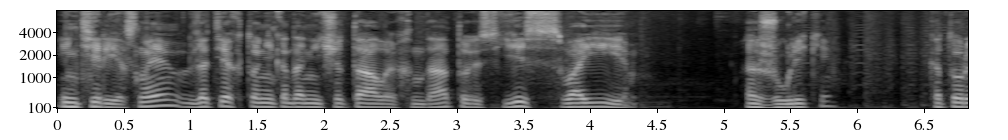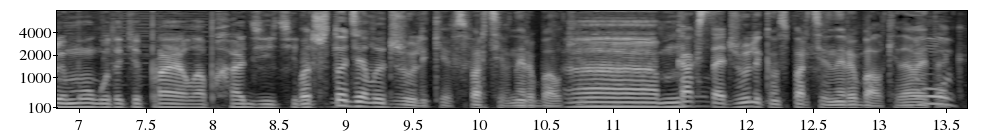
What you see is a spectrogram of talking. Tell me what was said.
интересные для тех, кто никогда не читал их, да, то есть есть свои жулики, которые могут эти правила обходить. Вот что делают жулики в спортивной рыбалке? Эм, Как стать жуликом в спортивной рыбалке? Давай ну, так.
